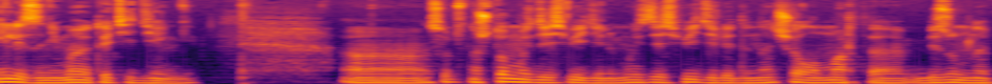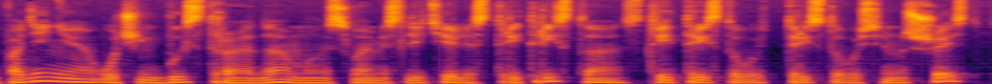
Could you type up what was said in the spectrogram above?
или занимают эти деньги. А, собственно, что мы здесь видели? Мы здесь видели до начала марта безумное падение, очень быстрое, да, мы с вами слетели с 3300, с 3300, 386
